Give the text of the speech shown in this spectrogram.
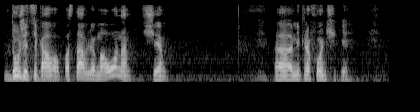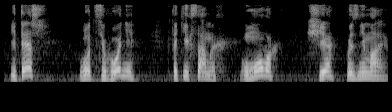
дуже цікаво, поставлю Маона ще е, мікрофончики. І теж от сьогодні в таких самих умовах ще познімаю.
